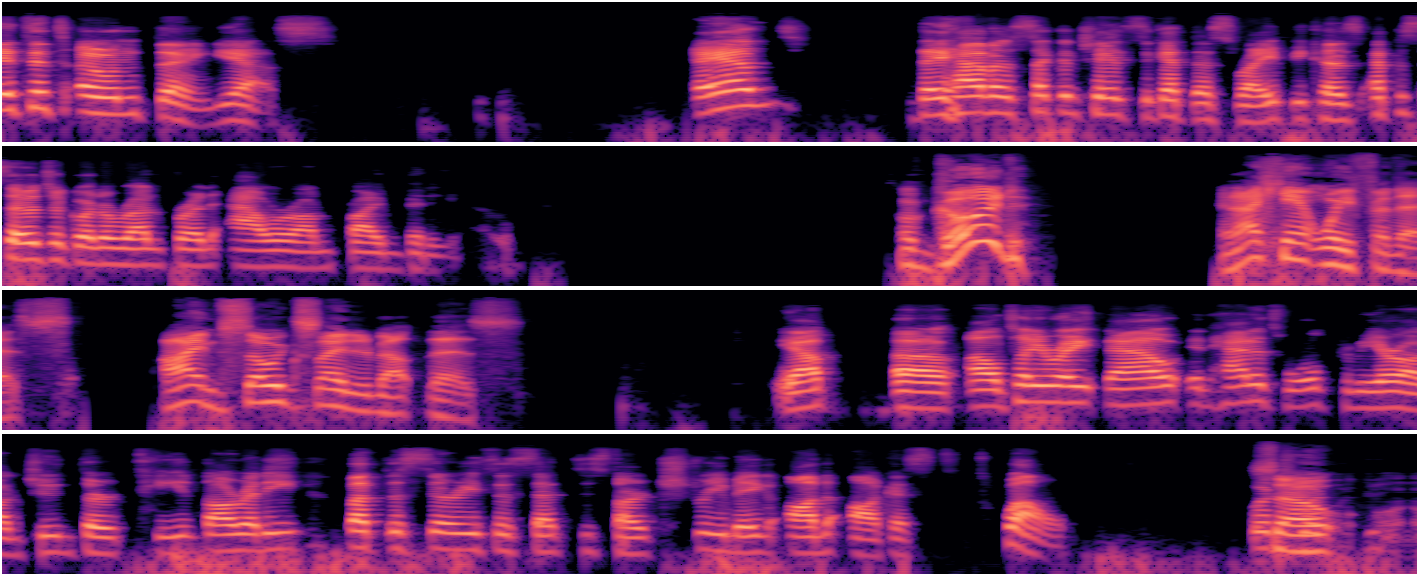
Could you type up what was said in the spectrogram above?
It's its own thing, yes. And they have a second chance to get this right because episodes are going to run for an hour on Prime Video. Oh, good. And I can't wait for this. I'm so excited about this. Yep. Uh, I'll tell you right now, it had its world premiere on June 13th already, but the series is set to start streaming on August 12th. Which so, would,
